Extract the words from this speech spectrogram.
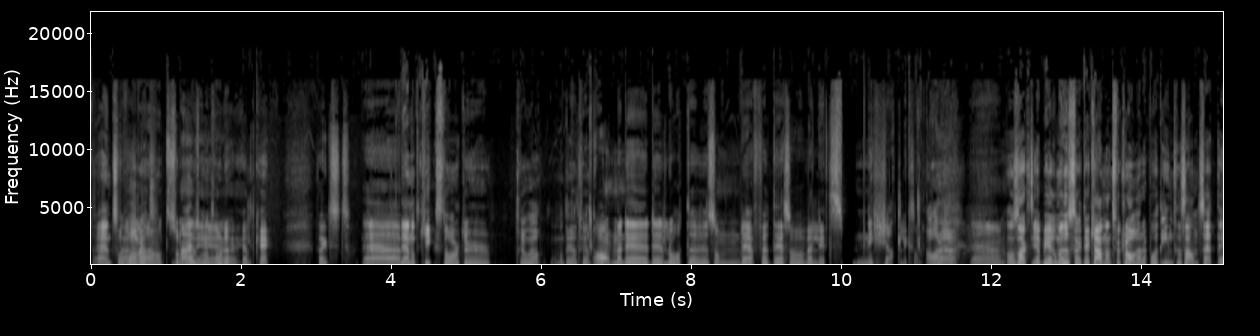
Det är inte så För- farligt. Inte så Nej, bra det som jag trodde. är helt okej. Faktiskt. Eh, Det är något Kickstarter, tror jag, om inte helt fel. Ja, men det, det låter som det för att det är så väldigt nischat liksom. Ja, det är det. Eh, Och som sagt, jag ber om ursäkt, jag kan inte förklara det på ett intressant sätt. Det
